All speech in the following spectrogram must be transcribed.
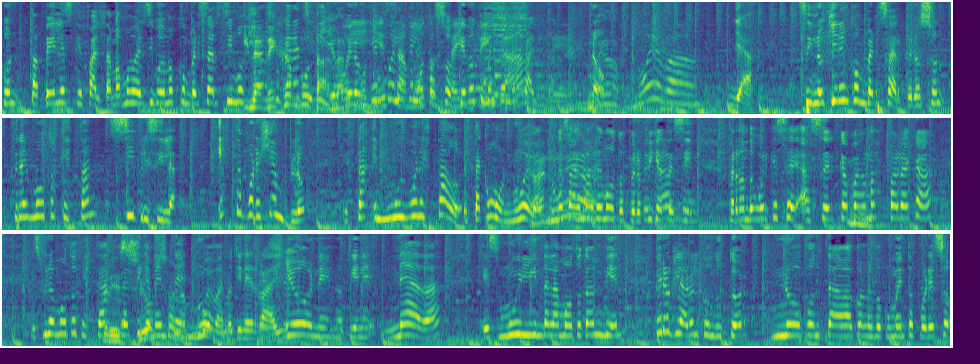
con papeles que faltan. Vamos a ver si podemos conversar sin mostrar la su dejan botar, la Pero ¿qué fue lo que les pasó? moto ¿Qué está documentos les faltan? No, Nueva. ya. Si no quieren conversar, pero son tres motos que están, sí, Priscila. Esta, por ejemplo, está en muy buen estado, está como nueva. Está Tú sabes más de motos, pero fíjate, si Fernando Huerque se acerca pa- más para acá, es una moto que está Preciosa prácticamente la nueva, no tiene rayones, no tiene nada. Es muy linda la moto también, pero claro, el conductor no contaba con los documentos, por eso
